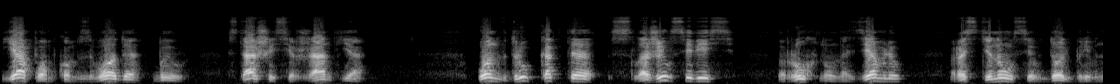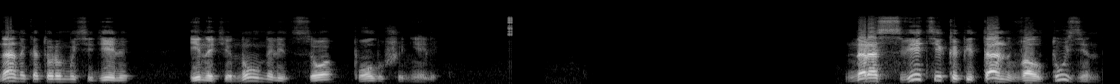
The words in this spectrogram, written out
Я помком взвода был, старший сержант я. Он вдруг как-то сложился весь, рухнул на землю, растянулся вдоль бревна, на котором мы сидели, и натянул на лицо полушинели. На рассвете капитан Валтузин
